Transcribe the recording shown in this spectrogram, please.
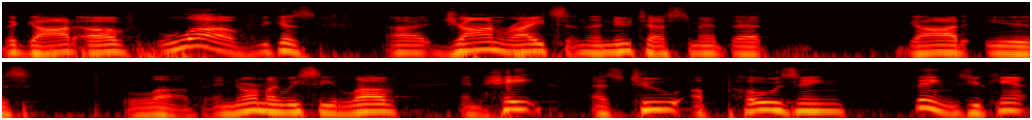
the God of love, because uh, John writes in the New Testament that God is love. And normally we see love and hate as two opposing things. You can't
